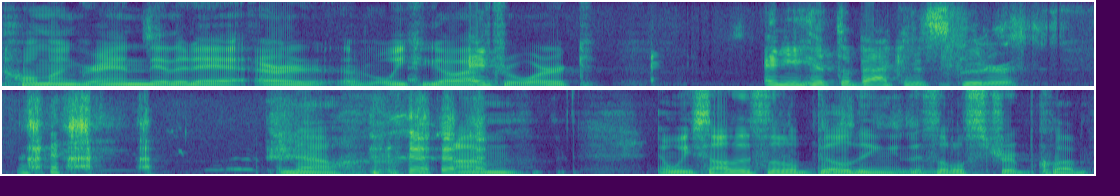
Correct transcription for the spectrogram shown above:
home on Grand the other day, or a week ago after work. And you hit the back of his scooter. No. um, and we saw this little building, this little strip club,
